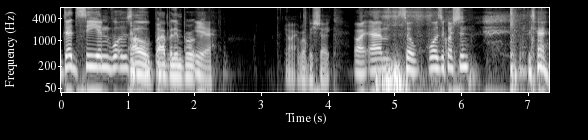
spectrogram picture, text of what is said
Dead Sea and what was? it? Oh, Babbling Brook. Yeah. All right, rubbish joke. All right. Um. So, what was the question?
